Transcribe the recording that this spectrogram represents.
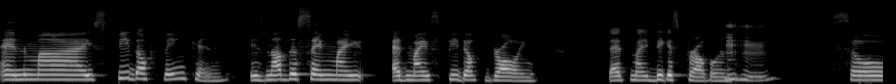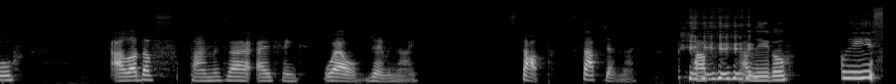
and my speed of thinking is not the same my at my speed of drawing. That's my biggest problem. mm-hmm. So a lot of times I, I think, well, Gemini, stop, stop, Gemini, stop a little, please,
